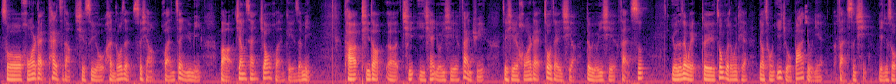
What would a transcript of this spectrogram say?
说红二代太子党其实有很多人是想还政于民，把江山交还给人民。他提到，呃，其以前有一些饭局，这些红二代坐在一起啊。都有一些反思，有人认为对中国的问题要从一九八九年反思起，也就是说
